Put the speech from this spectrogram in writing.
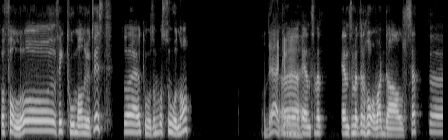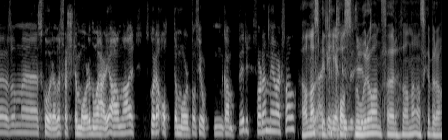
For Follo fikk to mann utvist, så det er jo to som må sone òg. Og det er ikke uh, en, som heter, en som heter Håvard Dalseth, uh, som uh, skåra det første målet nå i helga. Han har skåra åtte mål på 14 kamper for dem, i hvert fall. Ja, han har spilt i Post Nord og han før, så han er ganske bra.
